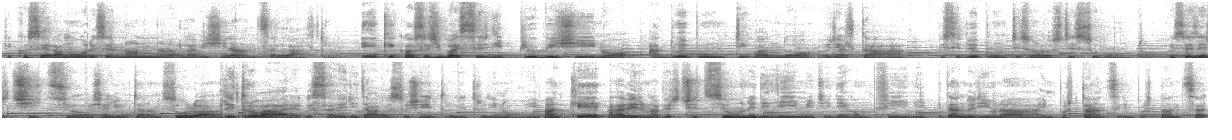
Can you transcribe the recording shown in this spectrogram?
che cos'è l'amore se non la vicinanza all'altro? E che cosa ci può essere di più vicino a due punti quando in realtà questi due punti sono lo stesso punto. Questo esercizio ci aiuta non solo a ritrovare questa verità, questo centro dentro di noi, ma anche ad avere una percezione dei limiti, dei confini, dandogli una importanza, l'importanza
